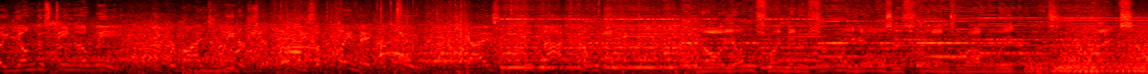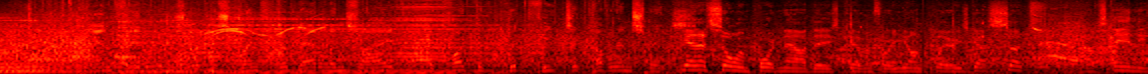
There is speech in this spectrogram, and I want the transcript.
the youngest team in the league. He provides leadership. He's a playmaker, too. Guys, he did not come cheap. No, a young swingman who certainly has his fans around the league, Doris. Thanks. And favors with the strength to battle inside, the part, the quick feet to cover in space. Yeah, that's so important nowadays, Kevin, for a young player. He's got such outstanding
